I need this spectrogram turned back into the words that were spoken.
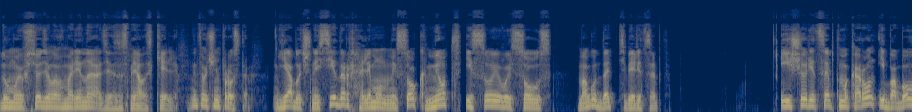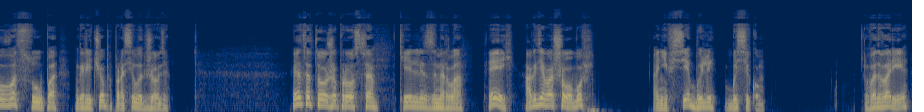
«Думаю, все дело в маринаде», — засмеялась Келли. «Это очень просто. Яблочный сидр, лимонный сок, мед и соевый соус. Могу дать тебе рецепт». «И еще рецепт макарон и бобового супа», — горячо попросила Джоди. «Это тоже просто», — Келли замерла. «Эй, а где ваша обувь?» Они все были босиком. «Во дворе».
